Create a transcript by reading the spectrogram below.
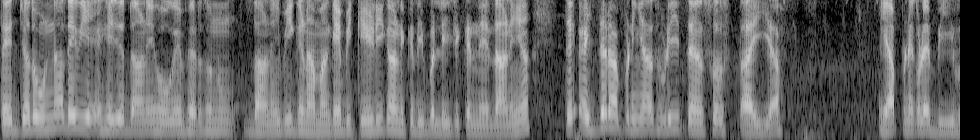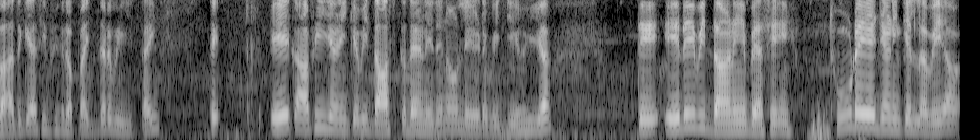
ਤੇ ਜਦੋਂ ਉਹਨਾਂ ਦੇ ਵੀ ਇਹੋ ਜਿਹੇ ਦਾਣੇ ਹੋ ਗਏ, ਫਿਰ ਤੁਹਾਨੂੰ ਦਾਣੇ ਵੀ ਗਿਣਾਵਾਂਗੇ ਵੀ ਕਿਹੜੀ ਕਣਕ ਦੀ ਬੱਲੀ 'ਚ ਕਿੰਨੇ ਦਾਣੇ ਆ। ਤੇ ਇੱਧਰ ਆਪਣੀਆਂ ਥੋੜੀ 327 ਆ। ਇਹ ਆਪਣੇ ਕੋਲੇ ਬੀ ਵਧ ਗਿਆ ਸੀ, ਫਿਰ ਆਪਾਂ ਇੱਧਰ ਬੀਜਤਾ ਹੀ ਤੇ ਇਹ ਕਾਫੀ ਜਾਣੀ ਕਿ ਵੀ 10 ਕ ਦਿਨ ਇਹਦੇ ਨਾਲ ਲੇਟ ਬੀਜੀ ਹੋਈ ਆ। ਤੇ ਇਹਦੇ ਵੀ ਦਾਣੇ ਵੈਸੇ ਥੋੜੇ ਜਾਣੀ ਕਿ ਲਵੇ ਆ,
